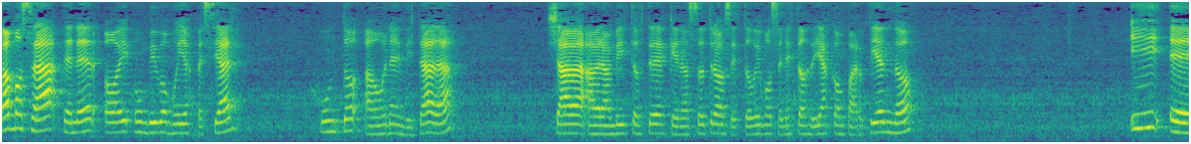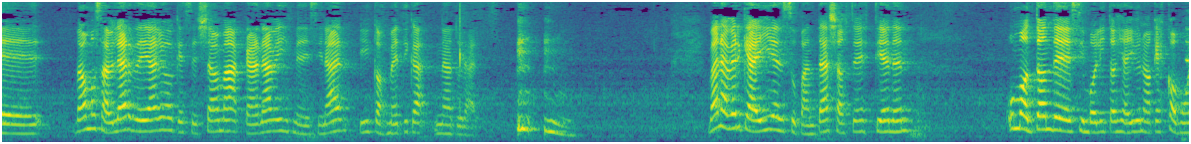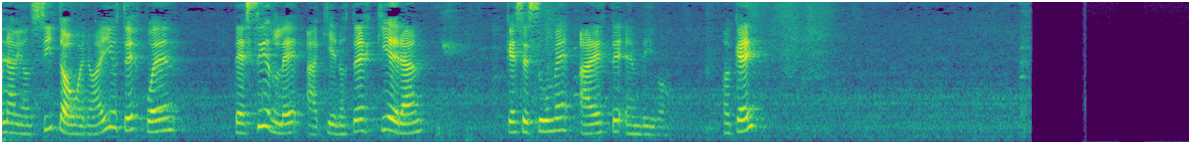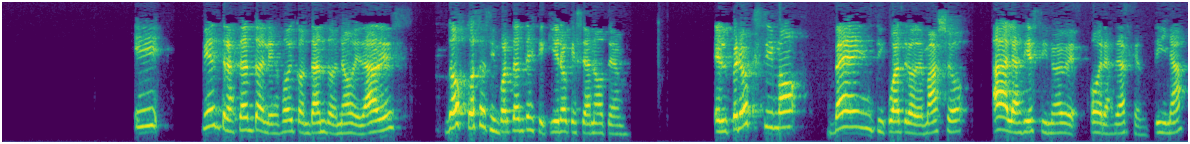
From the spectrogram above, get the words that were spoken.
Vamos a tener hoy un vivo muy especial junto a una invitada. Ya habrán visto ustedes que nosotros estuvimos en estos días compartiendo. Y eh, vamos a hablar de algo que se llama cannabis medicinal y cosmética natural. Van a ver que ahí en su pantalla ustedes tienen un montón de simbolitos y hay uno que es como un avioncito. Bueno, ahí ustedes pueden decirle a quien ustedes quieran que se sume a este en vivo. ¿Ok? Y mientras tanto les voy contando novedades. Dos cosas importantes que quiero que se anoten. El próximo 24 de mayo a las 19 horas de Argentina.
